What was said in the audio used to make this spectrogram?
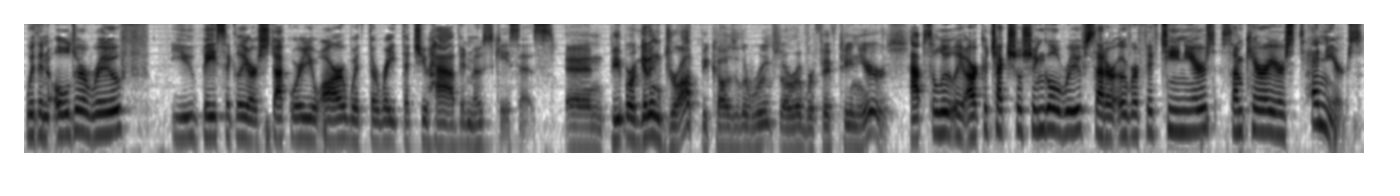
with an older roof, you basically are stuck where you are with the rate that you have in most cases. And people are getting dropped because of the roofs are over 15 years. Absolutely. Architectural shingle roofs that are over 15 years, some carriers 10 years,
